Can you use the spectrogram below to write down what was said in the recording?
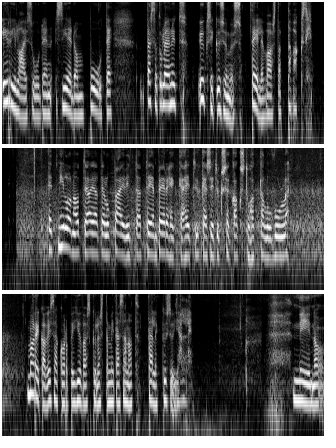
erilaisuuden siedon puute. Tässä tulee nyt yksi kysymys teille vastattavaksi. Et milloin olette ajatellut päivittää teidän perhekäsityksen 2000-luvulle? Marika Visakorpi Jyväskylästä, mitä sanot tälle kysyjälle? Niin, no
